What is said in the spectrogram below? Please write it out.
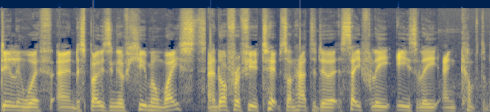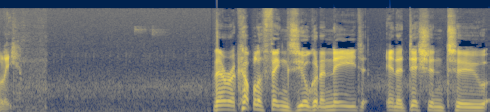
dealing with and disposing of human waste and offer a few tips on how to do it safely, easily and comfortably. There are a couple of things you're going to need in addition to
